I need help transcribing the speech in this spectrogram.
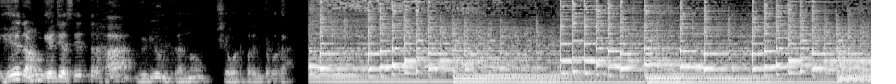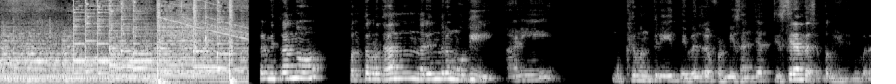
हे जाणून घ्यायचे असेल तर हा व्हिडिओ मित्रांनो शेवटपर्यंत बघा. तर मित्रांनो पंतप्रधान नरेंद्र मोदी आणि मुख्यमंत्री देवेंद्र फडणवीसांच्या तिसऱ्यांदा शपथ घेणे बरं.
